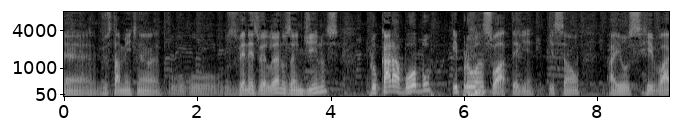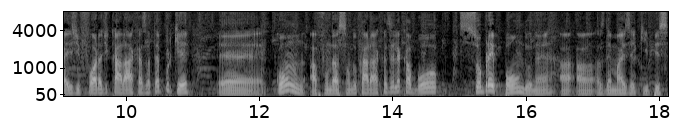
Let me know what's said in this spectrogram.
é, justamente né, o- o- os venezuelanos andinos. Para o Carabobo e para o Anzuategui, que são aí os rivais de fora de Caracas, até porque é, com a fundação do Caracas ele acabou sobrepondo né, a- a- as demais equipes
